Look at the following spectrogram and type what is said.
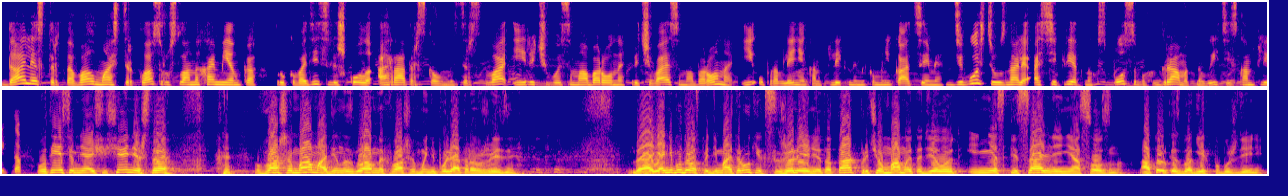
Далее стартовал мастер-класс Руслана Хоменко, руководителя школы ораторского мастерства и речевой самообороны, речевая самооборона и управление конфликтными коммуникациями, где гости узнали о секретных способах грамотно выйти из конфликтов. Вот есть у меня ощущение, что ваша мама один из главных ваших манипуляторов в жизни. Да, я не буду вас поднимать руки, к сожалению, это так, причем мамы это делают и не специально, и неосознанно, а только из благих побуждений.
